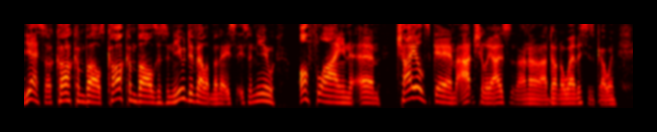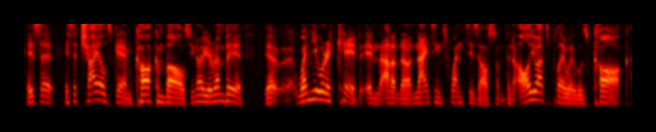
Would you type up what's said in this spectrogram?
yeah, so cork and balls. Cork and balls is a new development. It's, it's a new offline um, child's game. Actually, I, I know I don't know where this is going. It's a it's a child's game. Cork and balls. You know, you remember. Yeah, when you were a kid in I don't know 1920s or something, all you had to play with was cork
